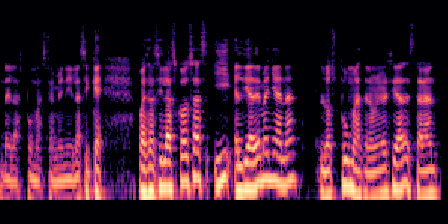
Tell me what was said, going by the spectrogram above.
de las Pumas femenil. Así que, pues así las cosas. Y el día de mañana, los Pumas de la universidad estarán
